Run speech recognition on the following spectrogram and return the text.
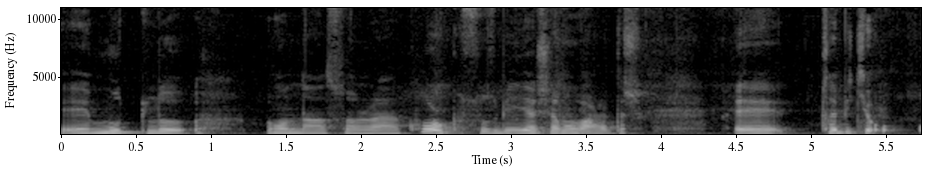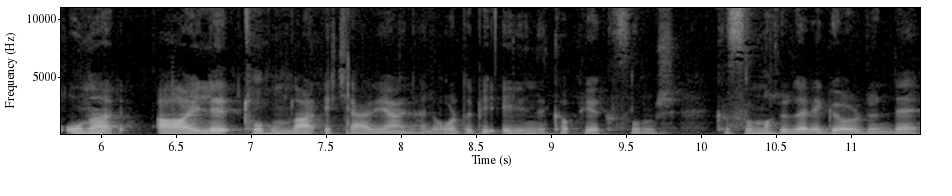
e, mutlu, ondan sonra korkusuz bir yaşamı vardır. E, tabii ki ona aile tohumlar eker yani hani orada bir elini kapıya kısılmış kısılmak üzere gördüğünde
